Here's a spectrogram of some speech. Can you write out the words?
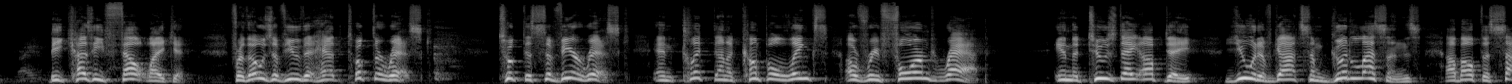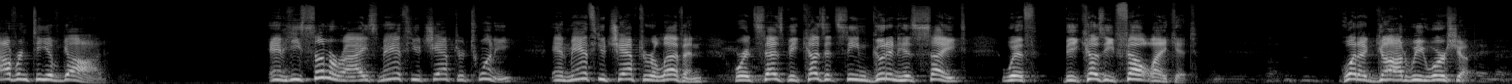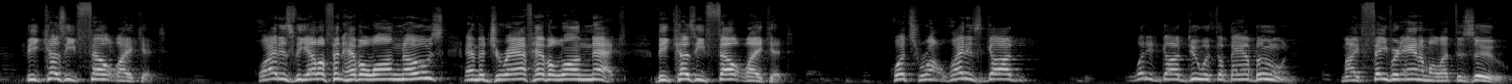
because He felt like it. For those of you that had took the risk, took the severe risk, and clicked on a couple links of reformed rap in the Tuesday update, you would have got some good lessons about the sovereignty of God. And he summarized Matthew chapter 20 and Matthew chapter 11, where it says, Because it seemed good in his sight, with because he felt like it. What a God we worship! Because he felt like it. Why does the elephant have a long nose and the giraffe have a long neck? Because he felt like it. What's wrong? Why does God, what did God do with the baboon? My favorite animal at the zoo.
